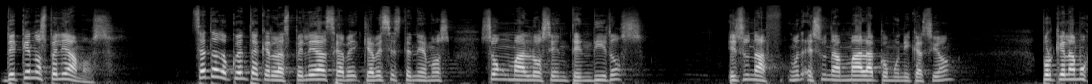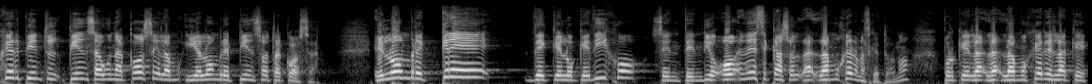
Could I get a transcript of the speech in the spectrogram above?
¿de qué nos peleamos? ¿Se han dado cuenta que las peleas que a veces tenemos son malos entendidos? ¿Es una, es una mala comunicación? Porque la mujer piensa una cosa y, el hombre piensa otra cosa. El hombre cree de que lo que dijo se entendió, o en ese caso la, mujer más que todo, ¿no? Porque la mujer es la que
